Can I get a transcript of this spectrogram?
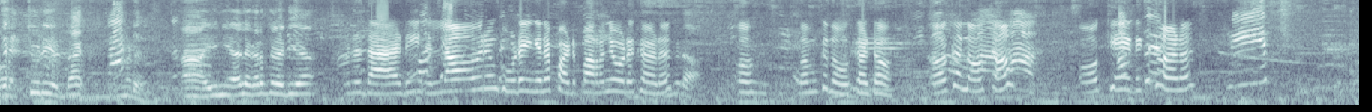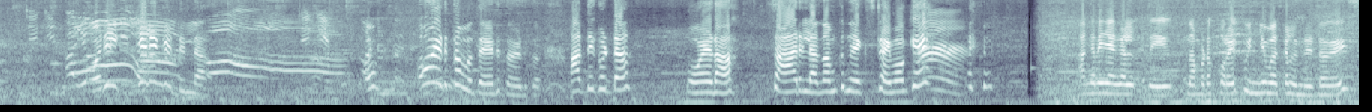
കുറച്ചുകൂടി ബാക്ക് അങ്ങോട്ട് ആ ഇനി അല്ല കറക്റ്റ് റെഡിയാ ഒരു ഡാഡി എല്ലാവരും കൂടെ ഇങ്ങനെ പറഞ്ഞു കൊടുക്കാണ്. ഓ നമുക്ക് നോക്കാട്ടോ. നോക്കാം നോക്കാം. ഓക്കെ എടുക്കാണ്. ഒരിക്കലും കിട്ടില്ല. ഓ, ഓ എടുത്തോ മുത്തേ എടുത്തോ എടുത്തോ. ആദ്യക്കുട്ട പോയടാ. സാരില്ല നമുക്ക് നെക്സ്റ്റ് ടൈം ഓക്കെ? അങ്ങനെ ഞങ്ങൾ ദേ നമ്മുടെ കുറെ കുഞ്ഞു മക്കളുണ്ട് കേട്ടോ ഗൈസ്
